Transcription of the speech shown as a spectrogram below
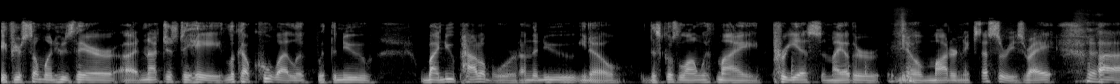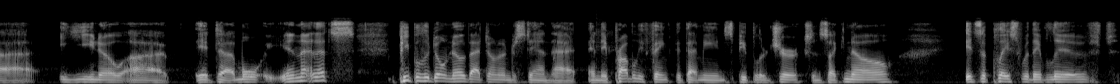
if you're someone who's there uh, not just to hey, look how cool I look with the new my new paddleboard on the new, you know, this goes along with my Prius and my other, you know, modern accessories, right? uh, you know, uh, it uh, more and that, that's people who don't know that don't understand that and they probably think that that means people are jerks and it's like no it's a place where they've lived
